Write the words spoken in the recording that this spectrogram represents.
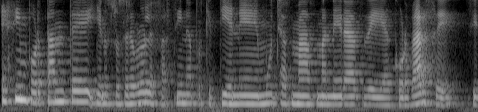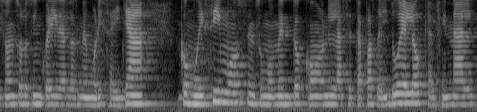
Es importante y a nuestro cerebro le fascina porque tiene muchas más maneras de acordarse. Si son solo cinco heridas, las memoriza y ya, como hicimos en su momento con las etapas del duelo, que al final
